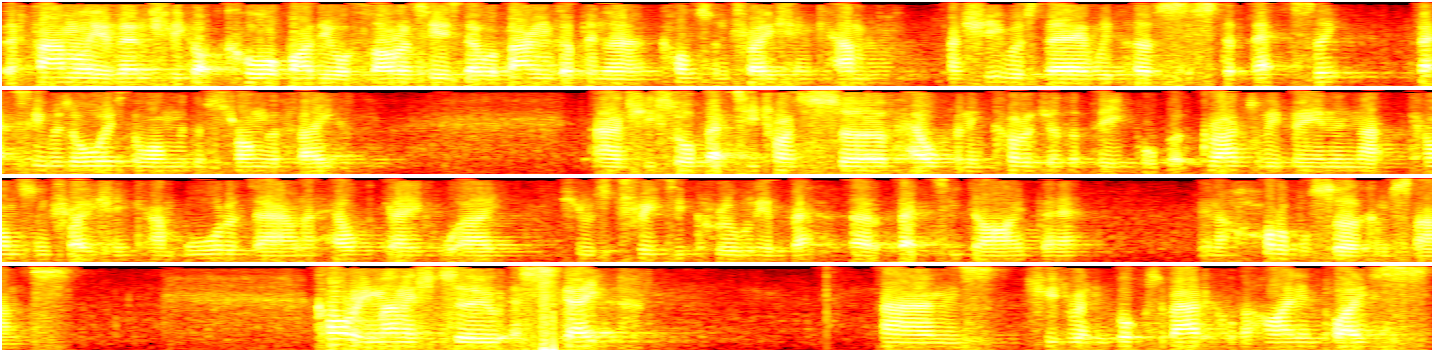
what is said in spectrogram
Their family eventually got caught by the authorities. They were banged up in a concentration camp, and she was there with her sister Betsy. Betsy was always the one with the stronger faith. and she saw Betsy try to serve, help and encourage other people, but gradually being in that concentration camp watered down, her health gave way, she was treated cruelly and Be- uh, Betsy died there in a horrible circumstance. Corrie managed to escape and she'd written books about it called The Hiding Place.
